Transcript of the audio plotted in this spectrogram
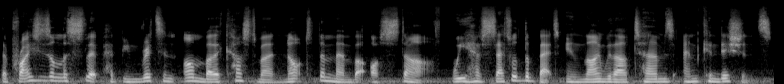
The prices on the slip had been written on by the customer, not the member of staff. We have settled the bet in line with our terms and conditions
